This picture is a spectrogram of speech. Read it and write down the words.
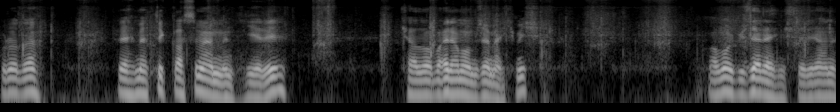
Burada rahmetli Kasım emmin yeri. Kelva Bayram amcam ekmiş. Ama güzel ekmişler yani.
